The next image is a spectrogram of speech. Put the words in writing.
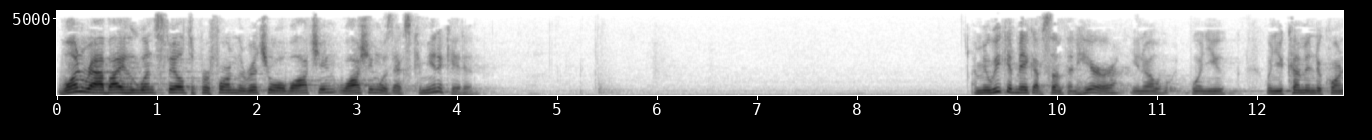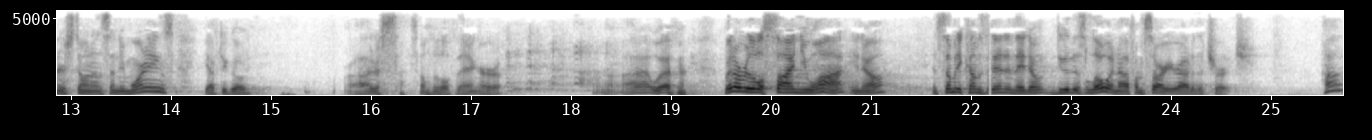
one rabbi who once failed to perform the ritual washing, washing was excommunicated. I mean, we could make up something here. You know, when you when you come into Cornerstone on Sunday mornings, you have to go, uh, some little thing, or uh, whatever little sign you want, you know, and somebody comes in and they don't do this low enough, I'm sorry, you're out of the church. Huh?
